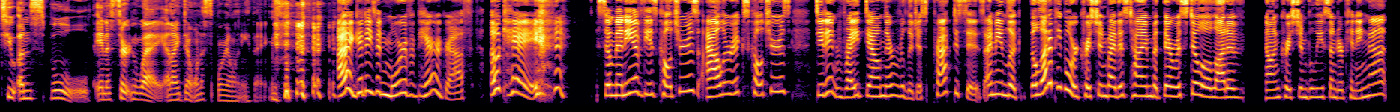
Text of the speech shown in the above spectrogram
to unspool in a certain way, and I don't want to spoil anything. I get even more of a paragraph. Okay. so many of these cultures, Alaric's cultures, didn't write down their religious practices. I mean, look, a lot of people were Christian by this time, but there was still a lot of non Christian beliefs underpinning that.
